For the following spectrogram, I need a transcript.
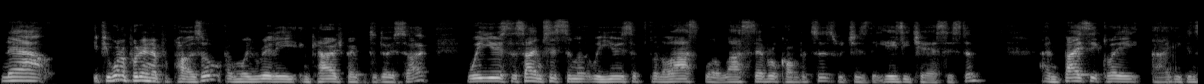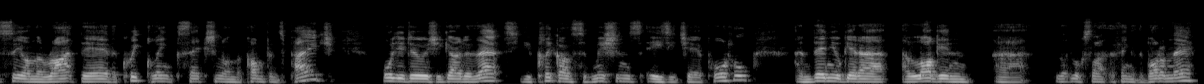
Now, if you want to put in a proposal, and we really encourage people to do so, we use the same system that we used for the last well last several conferences, which is the EasyChair system. And basically, uh, you can see on the right there, the quick link section on the conference page. All you do is you go to that, you click on submissions, EasyChair portal, and then you'll get a, a login uh, that looks like the thing at the bottom there.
